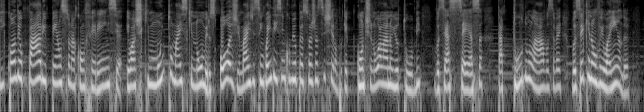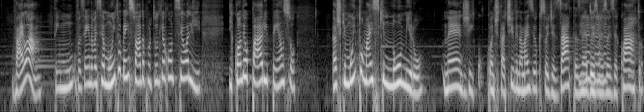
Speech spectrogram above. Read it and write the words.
E quando eu paro e penso na conferência, eu acho que muito mais que números. Hoje, mais de 55 mil pessoas já assistiram, porque continua lá no YouTube, você acessa, tá tudo lá. Você vai. Você que não viu ainda, vai lá. Tem, você ainda vai ser muito abençoada por tudo que aconteceu ali. E quando eu paro e penso, acho que muito mais que número, né, de quantitativo, ainda mais eu que sou de exatas, né, 2 mais 2 é 4,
